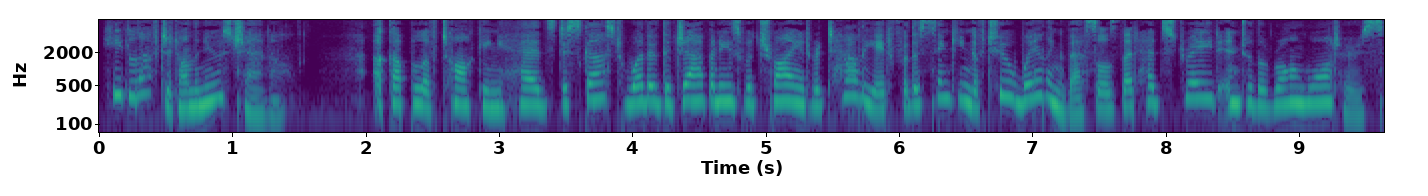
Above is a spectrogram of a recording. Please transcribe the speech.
he'd left it on the news channel. A couple of talking heads discussed whether the Japanese would try and retaliate for the sinking of two whaling vessels that had strayed into the wrong waters.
